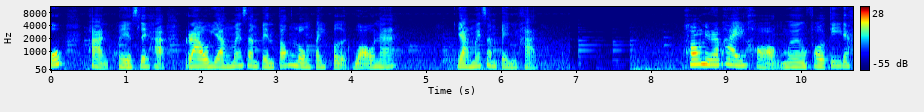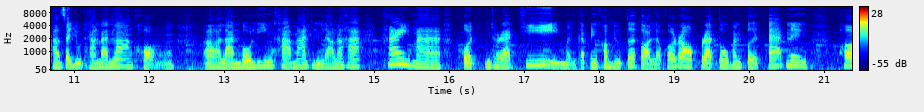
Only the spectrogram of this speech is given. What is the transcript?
ปุ๊บ ผ่านเควสเลยค่ะ เรายังไม่จำเป็นต้องลงไปเปิดวอลนะ ยังไม่จำเป็นค่ะห้องนิรภัยของเมืองฟอลตี้นะคะ จะอยู่ทางด้านล่างของ ลานโบว์ลิ่งค่ะมาถึงแล้วนะคะ ให้มากดอินเทอร์แอคที่เหมือนกับเป็นคอมพิวเตอร์ก่อน แล้วก็รอประตูมันเปิดแป๊บหนึ่งพอ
